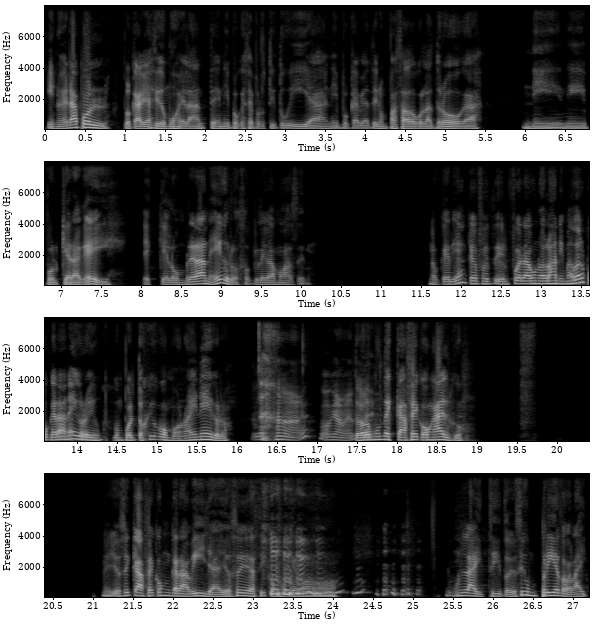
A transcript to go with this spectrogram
Y no era por porque había sido mujer antes, ni porque se prostituía, ni porque había tenido un pasado con las drogas, ni, ni porque era gay. Es que el hombre era negro, eso que le íbamos a hacer. No querían que él fuera uno de los animadores porque era negro y en Puerto Rico como no hay negro, Obviamente. todo el mundo es café con algo. Yo soy café con gravilla, yo soy así como que no, un lightcito, yo soy un prieto light.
